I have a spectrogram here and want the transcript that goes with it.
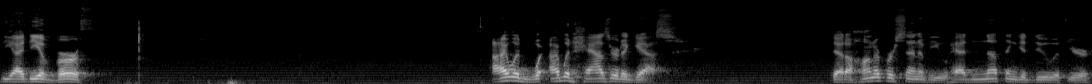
The idea of birth. I would, I would hazard a guess that 100% of you had nothing to do with your,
